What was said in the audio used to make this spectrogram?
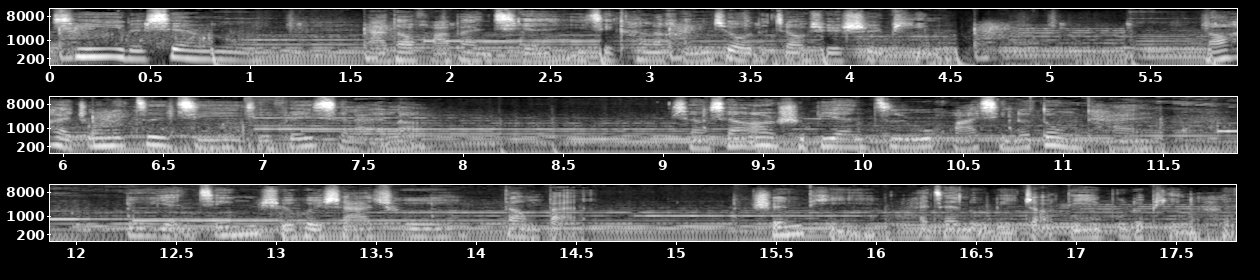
轻易的陷入拿到滑板前已经看了很久的教学视频。脑海中的自己已经飞起来了，想象二十遍自如滑行的动态，用眼睛学会刹车、荡板，身体还在努力找第一步的平衡。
